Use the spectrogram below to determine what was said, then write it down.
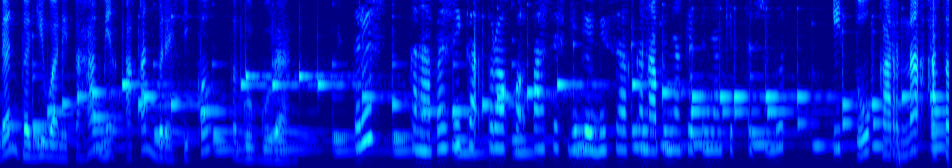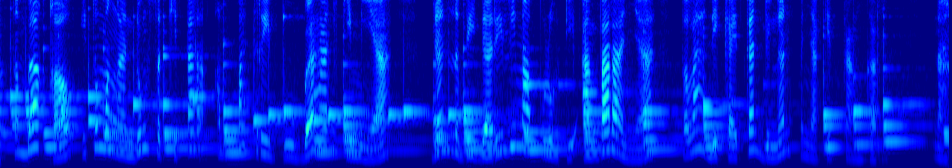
dan bagi wanita hamil akan beresiko keguguran. Terus kenapa sih kak perokok pasif juga bisa kena penyakit-penyakit tersebut? Itu karena asap tembakau itu mengandung sekitar 4000 bahan kimia dan lebih dari 50 di antaranya telah dikaitkan dengan penyakit kanker. Nah,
